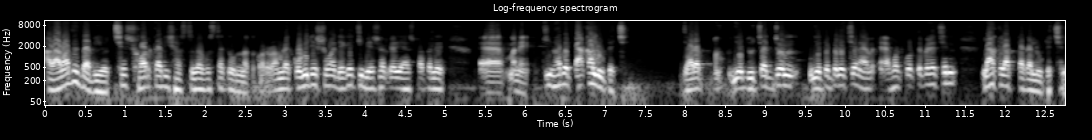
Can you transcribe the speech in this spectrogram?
আর আমাদের দাবি হচ্ছে সরকারি স্বাস্থ্য ব্যবস্থাকে উন্নত করার। আমরা কোভিডের সময় দেখেছি বেসরকারি হাসপাতালে মানে কীভাবে টাকা লুটেছে। যারা যে দু চারজন যেতে পেরেছেন অ্যাফোর্ড করতে পেরেছেন, লাখ লাখ টাকা লুটেছেন।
